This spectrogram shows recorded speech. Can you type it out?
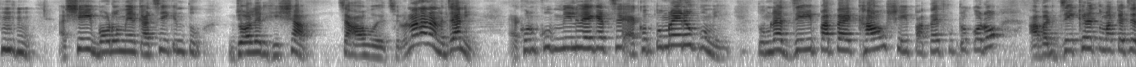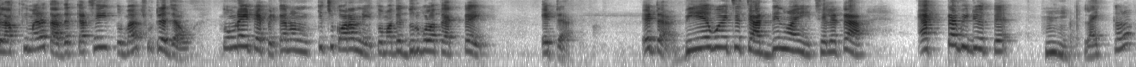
আর সেই বড় মেয়ের কাছেই কিন্তু জলের হিসাব চাওয়া হয়েছিল। না না না না, জানি। এখন খুব মিল হয়ে গেছে। এখন তোমরা এরকমই। তোমরা যেই পাতায় খাও, সেই পাতায় ফুটো করো। আবার যেখানে তোমাকে যে লাথি মারে, তাদের কাছেই তোমরা ছুটে যাও। তোমরা এই টাইপের কারণ কিছু করার নেই। তোমাদের দুর্বলতা একটাই। এটা। এটা। বিয়ে হয়েছে চার দিন হয়নি। ছেলেটা একটা ভিডিওতে, হুম লাইক করো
